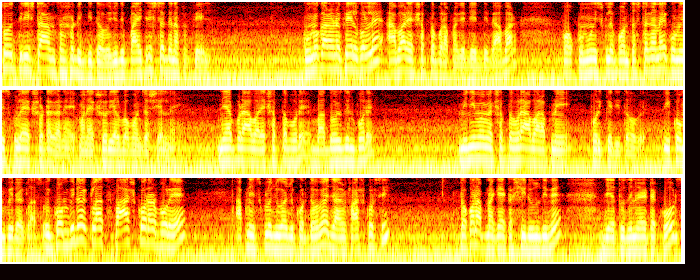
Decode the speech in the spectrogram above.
চৌত্রিশটা আনসার সঠিক দিতে হবে। যদি পঁয়ত্রিশটা দেন আপনি ফেল কোনো কারণে ফেল করলে আবার এক সপ্তাহ পর আপনাকে ডেট দেবে। আবার কোনো স্কুলে পঞ্চাশ টাকা নেয়, কোনো স্কুলে একশো টাকা নেয়। মানে একশো রিয়াল বা পঞ্চাশ রিয়াল নেয়। নেওয়ার পরে আবার এক সপ্তাহ পরে বা দশ দিন পরে মিনিমাম এক সপ্তাহ পরে আবার আপনি পরীক্ষা দিতে হবে ওই কম্পিউটার ক্লাস ওই কম্পিউটার ক্লাস পাস করার পরে আপনি স্কুলে যোগাযোগ করতে হবে, যে আমি পাস করছি। তখন আপনাকে একটা শিডিউল দিবে যে এতদিনের একটা কোর্স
